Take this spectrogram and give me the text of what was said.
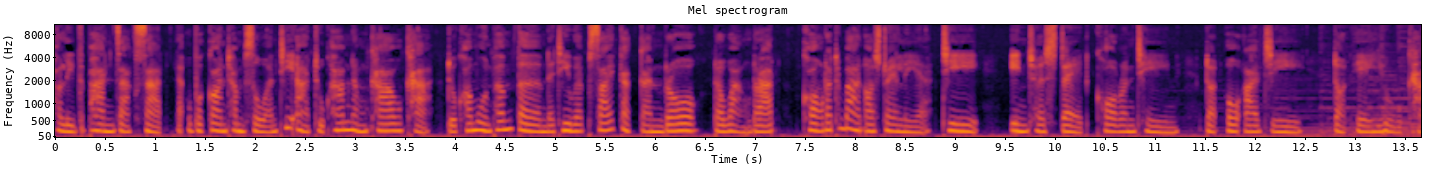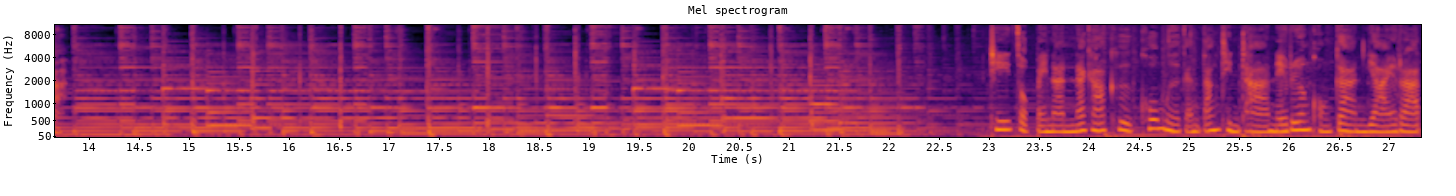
ผลิตภัณฑ์จากสัตว์ และอุปกรณ์ทำสวนที่อาจถูกห้ามนำเข้าค่ะ ดูข้อมูลเพิ่มเติมได้ที่เว็บไซต์กักกันโรค ระหว่างรัฐ ของรัฐบาลออสเตรเลียที่ interstatequarantine.org.au ค่ะ ที่จบไปนั้นนะคะ คือคู่มือกันตั้งถิ่นฐานในเรื่องของการย้ายรัฐ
